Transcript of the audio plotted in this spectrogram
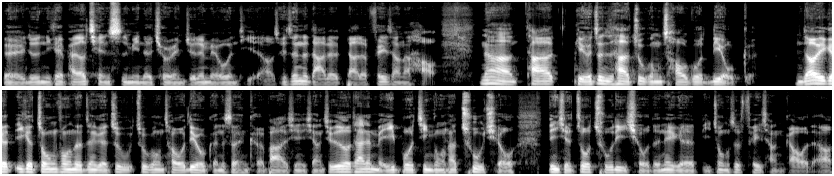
对，就是你可以排到前十名的球员绝对没有问题的啊，所以真的打的打的非常的好。那他有一阵子他的助攻超过六个。你知道一个一个中锋的这个助助攻超过六根，是很可怕的现象。就是说他的每一波进攻，他触球并且做处理球的那个比重是非常高的啊。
